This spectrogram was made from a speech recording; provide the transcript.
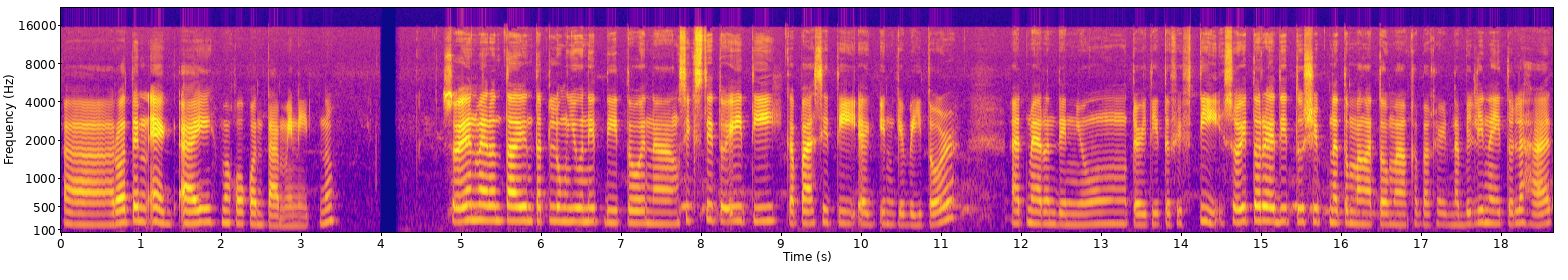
uh, rotten egg ay makokontaminate, no? So, ayan, meron tayong tatlong unit dito ng 60 to 80 capacity egg incubator. At meron din yung 30 to 50. So, ito ready to ship na to mga to mga kabakir. Nabili na ito lahat.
